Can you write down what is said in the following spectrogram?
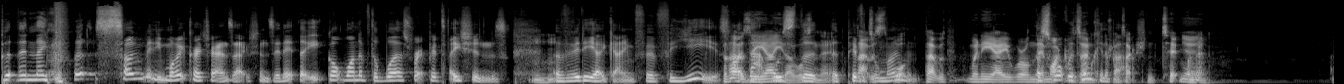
but then they put so many microtransactions in it that it got one of the worst reputations mm-hmm. of a video game for, for years. But that Like, was EA, though, the, wasn't it? the pivotal that was moment. What, that was when EA were on their That's what we're talking about. microtransaction tip, Yeah. Wasn't?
